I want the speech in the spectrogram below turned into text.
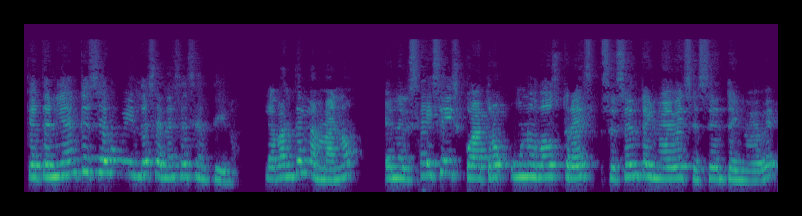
que tenían que ser humildes en ese sentido? Levanten la mano. en el 664-123-6969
